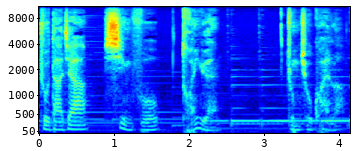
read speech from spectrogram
祝大家幸福团圆，中秋快乐！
